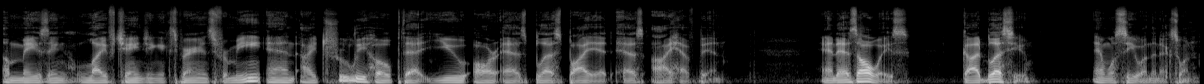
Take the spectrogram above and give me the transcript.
amazing, life changing experience for me, and I truly hope that you are as blessed by it as I have been. And as always, God bless you, and we'll see you on the next one.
